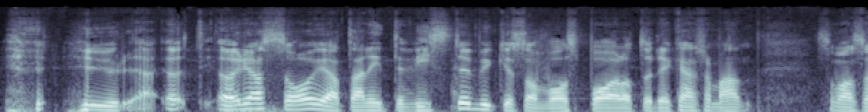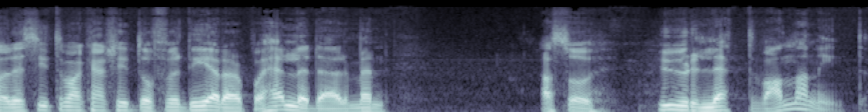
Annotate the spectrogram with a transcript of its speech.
hur Örjan sa ju att han inte visste hur mycket som var sparat och det kanske man, som han sa, det sitter man kanske inte och funderar på heller där, men alltså hur lätt vann han inte?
